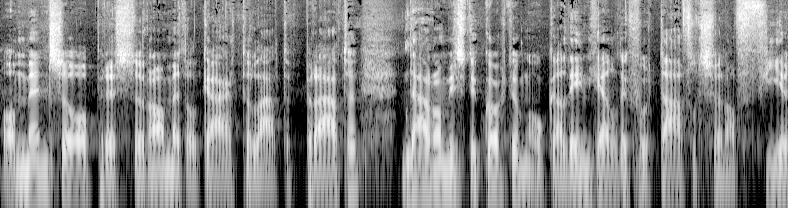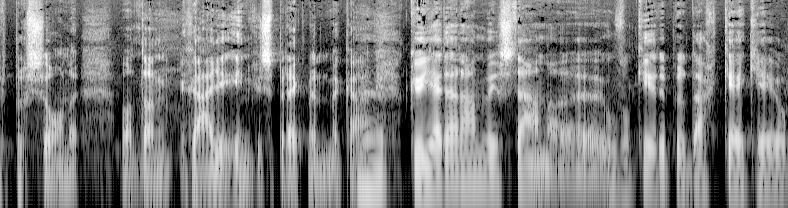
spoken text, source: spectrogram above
om mensen op restaurant met elkaar te laten praten. Daarom is de korting ook alleen geldig voor tafels vanaf vier personen. Want dan ga je in gesprek met elkaar. Kun jij daaraan weerstaan? Eh, hoeveel keren per dag kijk jij op?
